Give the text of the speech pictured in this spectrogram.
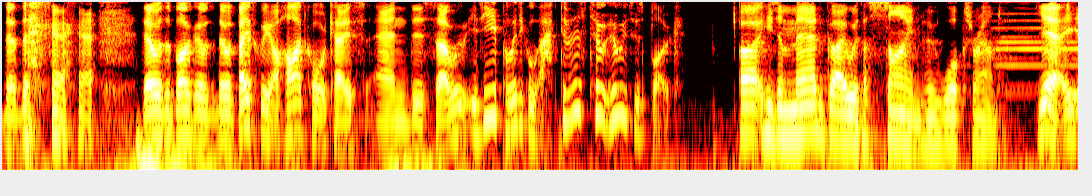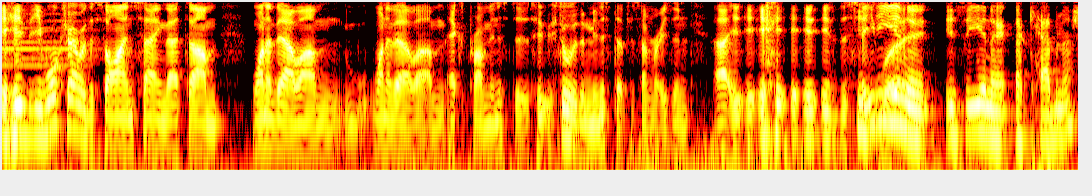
there, there was a bloke. There was there was basically a high court case, and this uh, is he a political activist? Who who is this bloke? Uh, he's a mad guy with a sign who walks around. Yeah, he- he's, he walks around with a sign saying that um, one of our um, one of our um, ex prime ministers, who still is a minister for some reason, uh, is the c Is he word. in a is he in a, a cabinet?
